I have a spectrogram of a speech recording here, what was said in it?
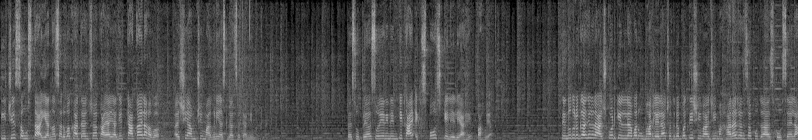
तिची संस्था यांना सर्व खात्यांच्या काळ्या यादीत टाकायला हवं अशी आमची मागणी असल्याचं त्यांनी म्हटलंय. तर सुप्रिया सुळे यांनी नेमकी काय एक्सपोज केलेली आहे पाहूयात. सिंधुदुर्गातील राजकोट किल्ल्यावर उभारलेला छत्रपती शिवाजी महाराजांचा पुतळा आज कोसळला.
